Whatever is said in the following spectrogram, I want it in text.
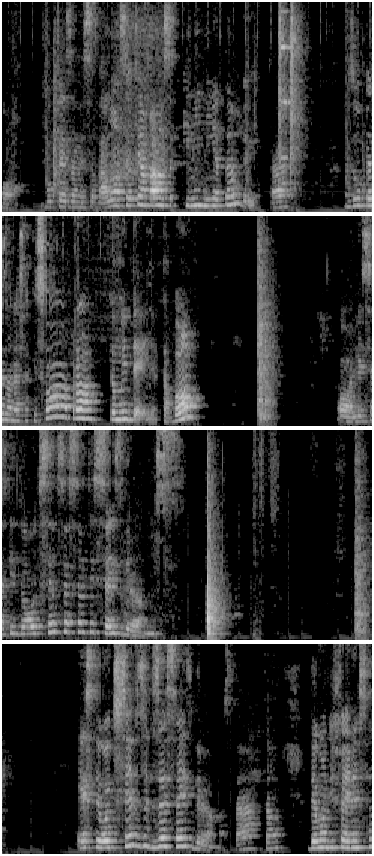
Ó, vou pesar nessa balança. Eu tenho a balança pequenininha também, tá? Mas eu vou pesar nessa aqui só para ter uma ideia, tá bom? Olha, esse aqui deu 866 gramas. Esse deu 816 gramas, tá? Então, deu uma diferença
